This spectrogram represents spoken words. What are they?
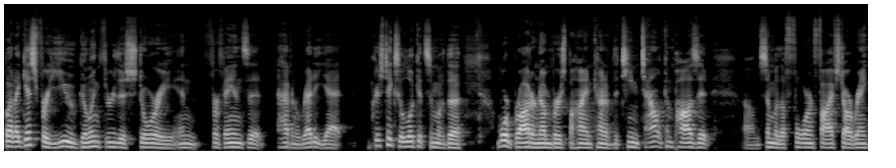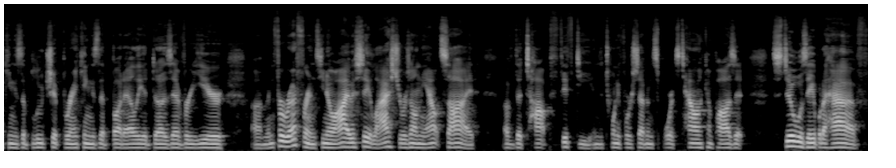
But I guess for you, going through this story, and for fans that haven't read it yet, Chris takes a look at some of the more broader numbers behind kind of the team talent composite um, some of the four and five star rankings, the blue chip rankings that Bud Elliott does every year. Um, and for reference, you know, Iowa State last year was on the outside of the top 50 in the 24 7 sports talent composite, still was able to have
